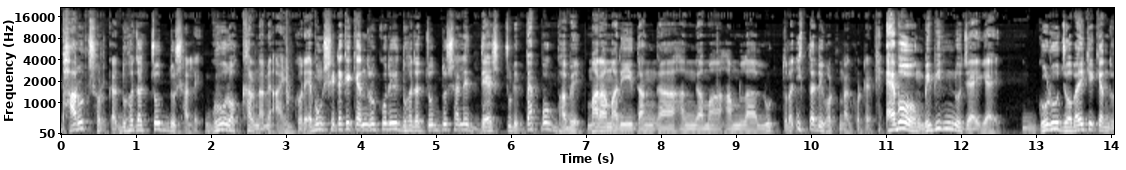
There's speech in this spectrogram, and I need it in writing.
ভারত সরকার দু হাজার চোদ্দ সালে গো রক্ষার নামে আইন করে এবং সেটাকে কেন্দ্র করে দু হাজার চোদ্দ সালে দেশ জুড়ে ব্যাপকভাবে মারামারি, দাঙ্গা, হাঙ্গামা, হামলা, লুটতরা ইত্যাদি ঘটনা ঘটে এবং বিভিন্ন জায়গায় গরু জবাইকে কেন্দ্র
